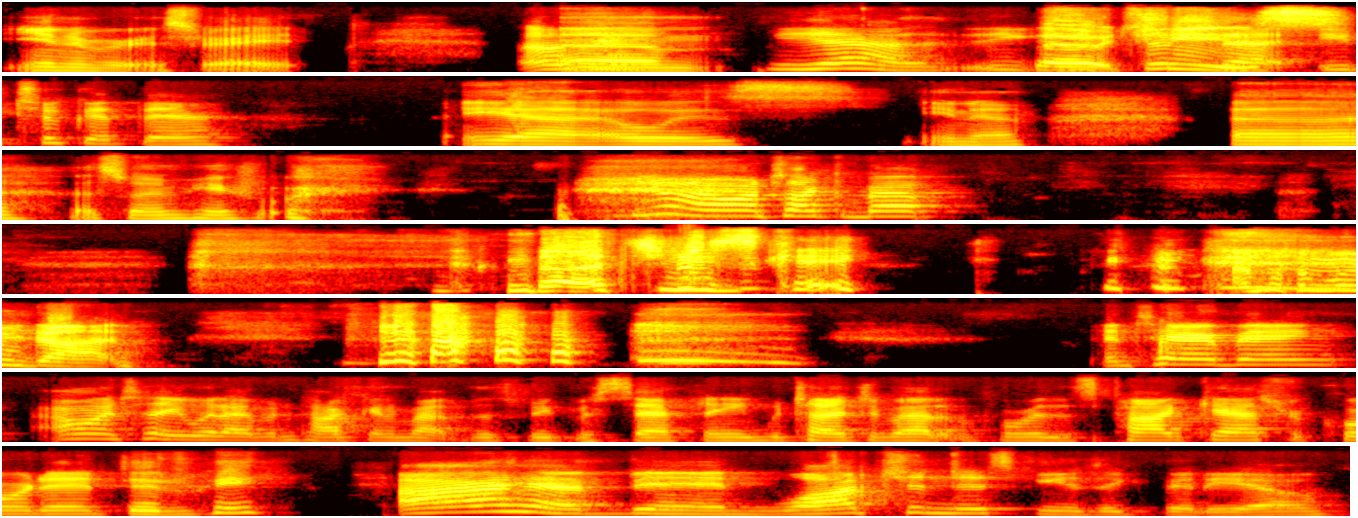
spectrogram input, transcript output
universe right Okay. um yeah. You, so you took that. You took it there. yeah i always you know uh that's what i'm here for You know what I want to talk about? not cheesecake I'm gonna move on. Interrobang, I want to tell you what I've been talking about this week with Stephanie. We talked about it before this podcast recorded. did we I have been watching this music video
